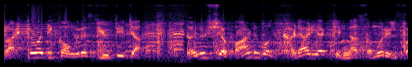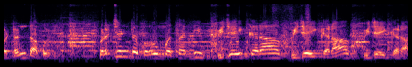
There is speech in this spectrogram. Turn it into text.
राष्ट्रवादी काँग्रेस युतीच्या धनुष्यबाण व घड्याळ या चिन्हासमोरील बटन दाबून प्रचंड बहुमतांनी विजयी करा विजयी करा विजयी करा.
